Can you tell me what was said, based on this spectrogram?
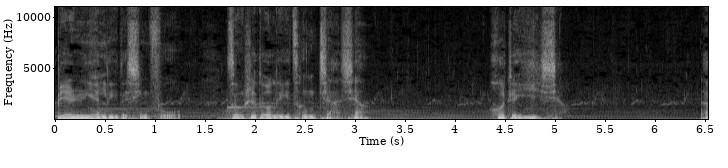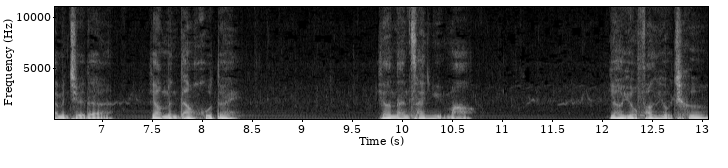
别人眼里的幸福，总是多了一层假象或者臆想。他们觉得要门当户对，要男才女貌，要有房有车，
